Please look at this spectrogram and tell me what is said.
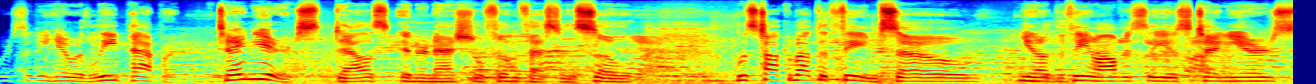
We're sitting here with Lee Papert, 10 years, Dallas International Film Festival. So let's talk about the theme. So, you know, the theme obviously is 10 years.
